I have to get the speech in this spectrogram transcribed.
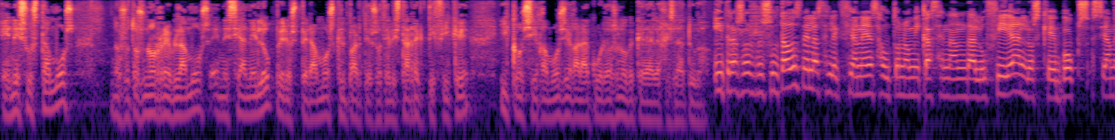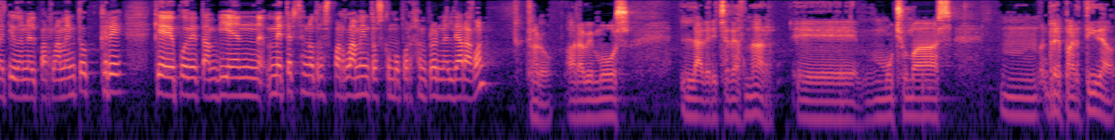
En eso estamos, nosotros nos reblamos en ese anhelo, pero esperamos que el Partido Socialista rectifique y consigamos llegar a acuerdos en lo que queda de legislatura. Y tras los resultados de las elecciones autonómicas en Andalucía, en los que Vox se ha metido en el Parlamento, ¿cree que puede también meterse en otros parlamentos, como por ejemplo en el de Aragón? Claro, ahora vemos la derecha de Aznar eh, mucho más Mm, repartida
